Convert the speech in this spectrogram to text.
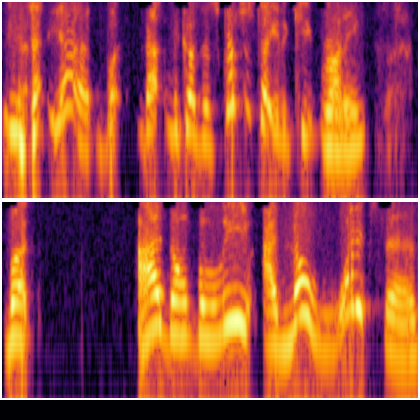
Yeah. yeah, but that because the scriptures tell you to keep running, but I don't believe I know what it says.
